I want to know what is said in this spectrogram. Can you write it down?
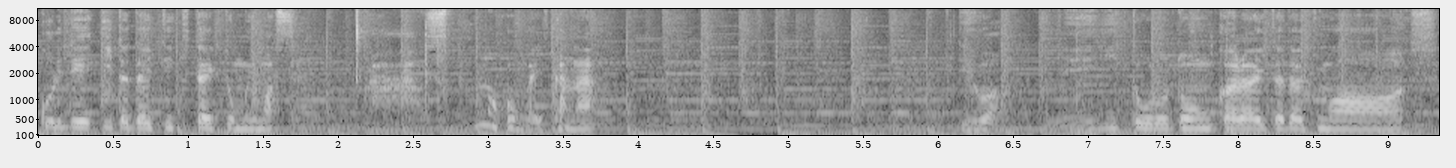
これでいただいていきたいと思います。あスプーンの方がいいかな。ではネギトロ丼からいただきます。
